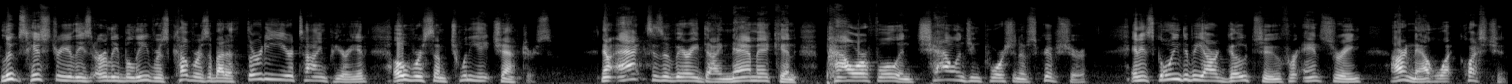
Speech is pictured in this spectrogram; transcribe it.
Luke's history of these early believers covers about a 30 year time period over some 28 chapters. Now, Acts is a very dynamic and powerful and challenging portion of Scripture, and it's going to be our go to for answering our now what question.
